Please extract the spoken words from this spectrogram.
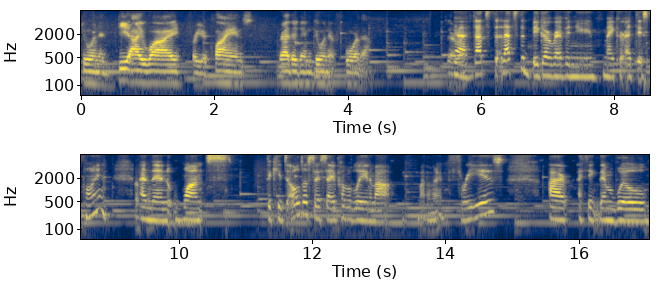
doing a diy for your clients rather than doing it for them that yeah right? that's the, that's the bigger revenue maker at this point. And then once the kids older so say probably in about i don't know three years i i think then we'll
